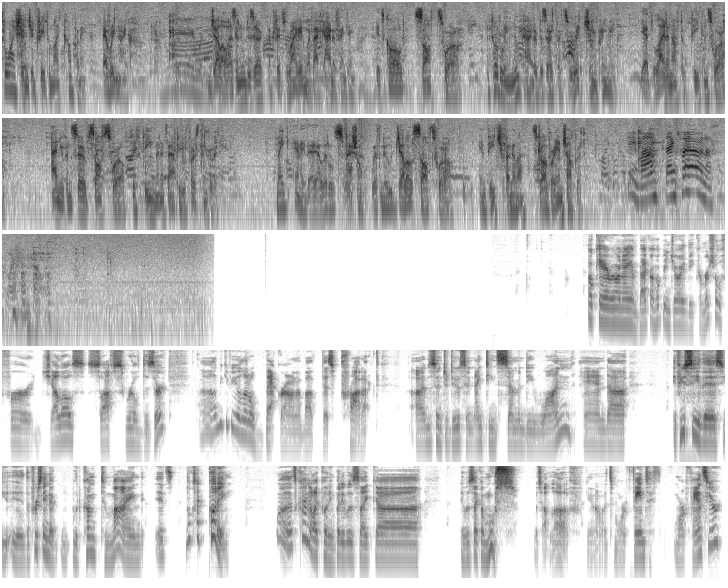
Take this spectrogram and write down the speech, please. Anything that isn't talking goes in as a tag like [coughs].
So why shouldn't you treat them like company every night? Jello has a new dessert that fits right in with that kind of thinking. It's called Soft Swirl, a totally new kind of dessert that's rich and creamy, yet light enough to peak and swirl. And you can serve Soft Swirl 15 minutes after you first think of it. Make any day a little special with new Jello Soft Swirl in peach, vanilla, strawberry, and chocolate. Hey, Mom, thanks for having us. Okay, everyone, I am back. I hope you enjoyed the commercial for Jello's Soft Swirl Dessert. Uh, let me give you a little background about this product. Uh, it was introduced in 1971, and uh, if you see this, you, the first thing that would come to mind it looks like pudding. Well, it's kind of like pudding, but it was like uh, it was like a mousse, which I love. You know, it's more fancy, more fancier,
